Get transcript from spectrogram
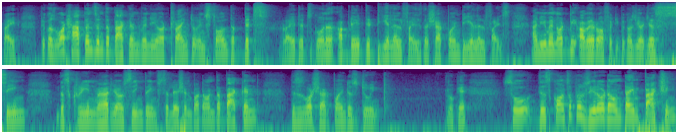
right? Because what happens in the backend when you are trying to install the bits, right? It's going to update the DLL files, the SharePoint DLL files, and you may not be aware of it because you're just seeing the screen where you're seeing the installation. But on the backend, this is what SharePoint is doing. Okay, so this concept of zero downtime patching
